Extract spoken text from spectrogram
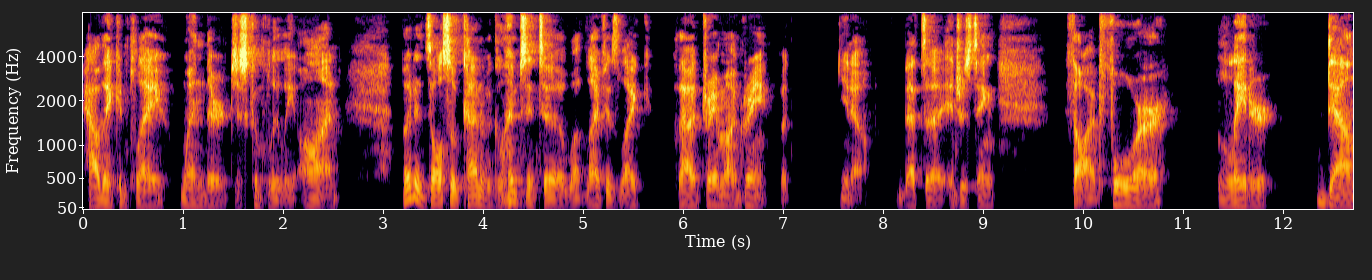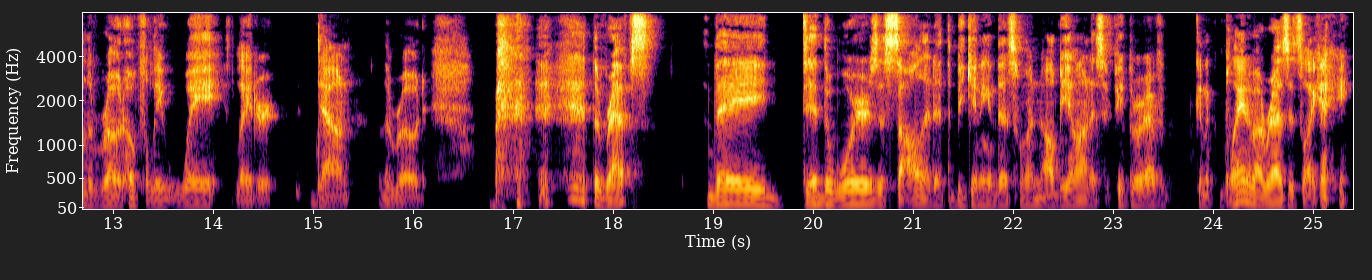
how they can play when they're just completely on. But it's also kind of a glimpse into what life is like without Draymond Green. But, you know, that's an interesting thought for later down the road, hopefully way later down the road. the refs, they did the Warriors a solid at the beginning of this one. I'll be honest. If people are ever going to complain about refs, it's like, hey,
